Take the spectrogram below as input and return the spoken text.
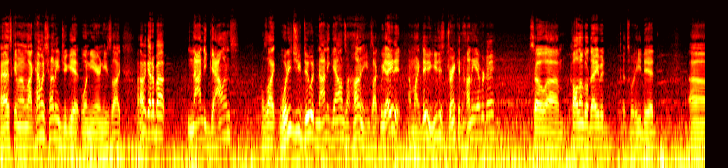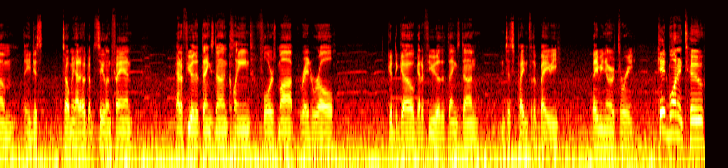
I asked him, I'm like, "How much honey did you get one year?" And he's like, "I got about 90 gallons." I was like, what did you do with 90 gallons of honey? He's like, we ate it. I'm like, dude, you just drinking honey every day? So um, called Uncle David. That's what he did. Um, he just told me how to hook up the ceiling fan. Got a few other things done, cleaned, floors mopped, ready to roll. Good to go. Got a few other things done. Anticipating for the baby. Baby number three. Kid one and two,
